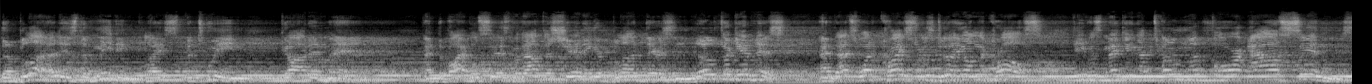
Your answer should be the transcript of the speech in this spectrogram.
The blood is the meeting place between God and man. And the Bible says without the shedding of blood, there's no forgiveness. And that's what Christ was doing on the cross. He was making atonement for our sins.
